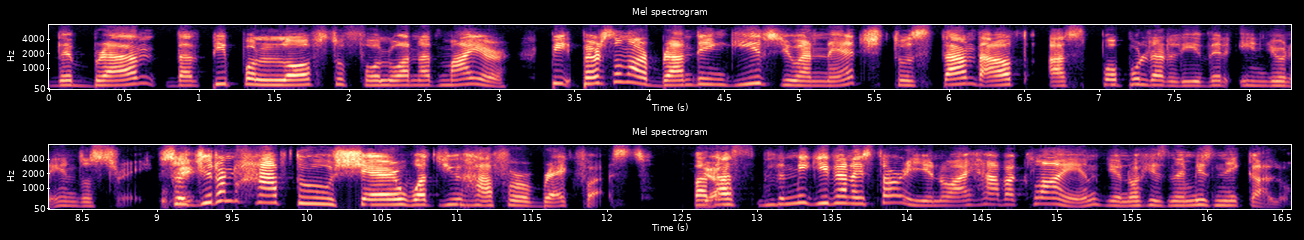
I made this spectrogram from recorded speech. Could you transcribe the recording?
the brand that people love to follow and admire. P- personal branding gives you an edge to stand out as popular leader in your industry. Okay. So you don't have to share what you have for breakfast But Yeah. as let me give you a story. You know, I have a client. You know, his name is Nick Gallo.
